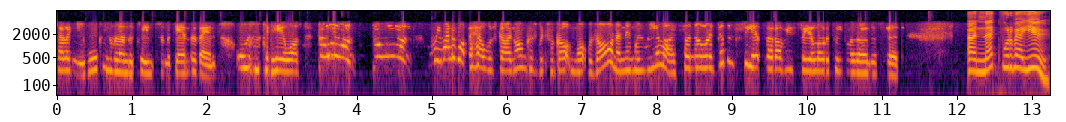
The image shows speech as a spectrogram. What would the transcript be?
telling you, walking around the tents and the camper vans, all you could hear was, go on, go on. We wondered what the hell was going on because we'd forgotten what was on, and then we realised. So, no, I didn't see it, but obviously a lot of people around us did. Uh, Nick, what about you?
